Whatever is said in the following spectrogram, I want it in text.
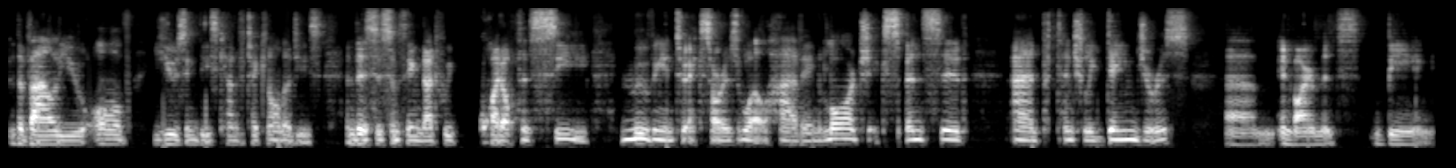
the value of using these kind of technologies. And this is something that we quite often see moving into XR as well, having large, expensive, and potentially dangerous um, environments being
